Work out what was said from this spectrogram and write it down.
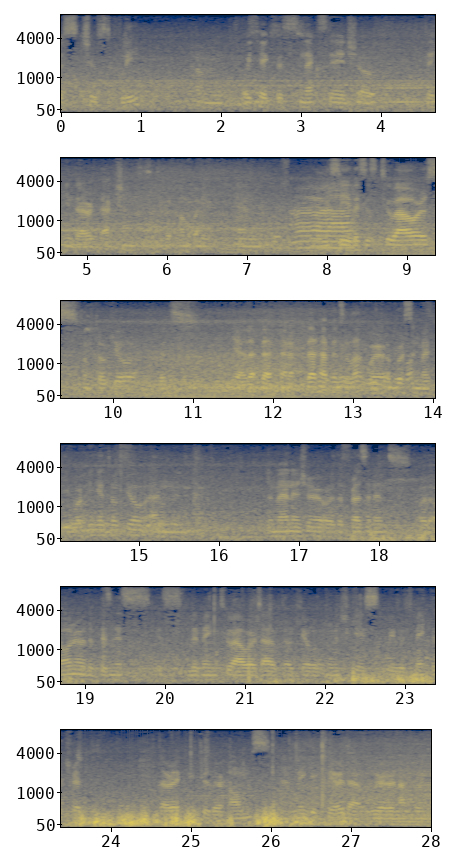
just choose to flee. Um, we take this next stage of taking direct actions to the company, and you see this is two hours from Tokyo. But yeah, that, that kind of that happens a lot where a person might be working in Tokyo and manager or the president or the owner of the business is living two hours out of Tokyo, in which case we would make the trip directly to their homes and make it clear that we're not going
